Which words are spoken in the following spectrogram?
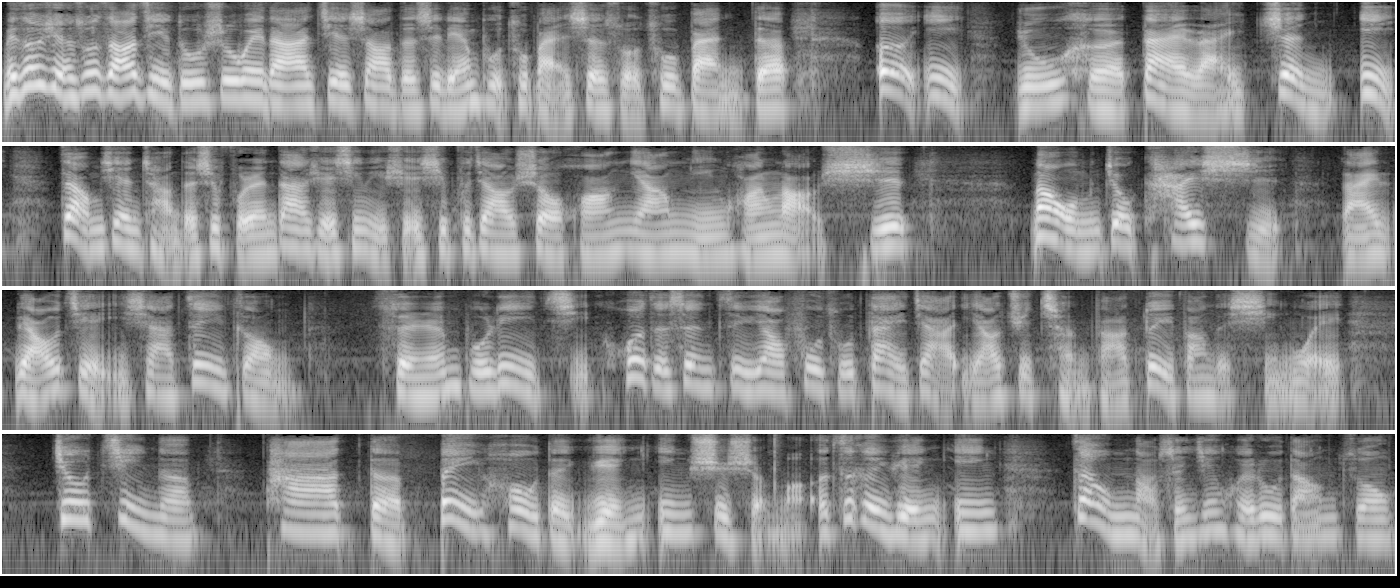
每周选书早起读书，为大家介绍的是脸谱出版社所出版的。恶意如何带来正义？在我们现场的是辅仁大学心理学系副教授黄阳明黄老师。那我们就开始来了解一下这种损人不利己，或者甚至于要付出代价也要去惩罚对方的行为，究竟呢，它的背后的原因是什么？而这个原因在我们脑神经回路当中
